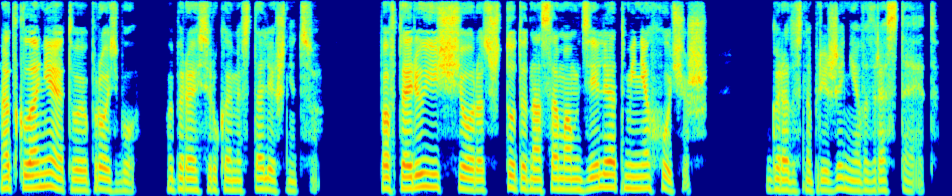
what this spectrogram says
«Отклоняю твою просьбу», — упираясь руками в столешницу. «Повторю еще раз, что ты на самом деле от меня хочешь». Градус напряжения возрастает.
